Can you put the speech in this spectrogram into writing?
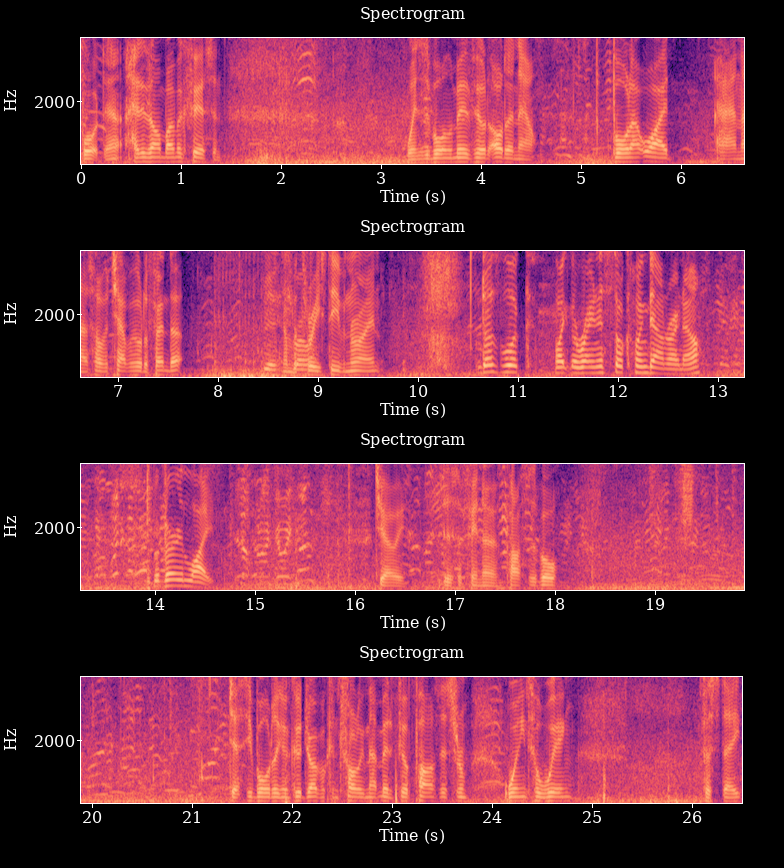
Brought down, headed on by McPherson. Wins the ball in the midfield. Odder now. Ball out wide, and that's off a Chapel Hill defender. Yeah, Number three, Stephen Ryan. Does look like the rain is still coming down right now, but very light. Joey DeStefano passes the ball. Jesse Ball doing a good job of controlling that midfield passes from wing to wing for State.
